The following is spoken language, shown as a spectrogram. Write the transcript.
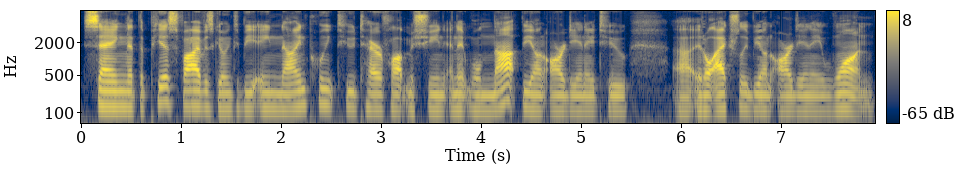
saying that the PS5 is going to be a 9.2 teraflop machine and it will not be on RDNA 2. Uh, it'll actually be on RDNA 1.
